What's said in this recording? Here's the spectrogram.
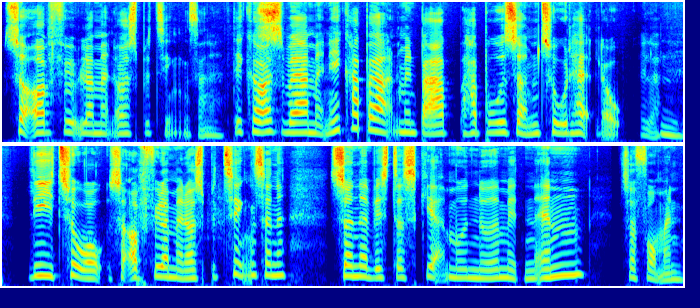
så opfylder man også betingelserne. Det kan også være, at man ikke har børn, men bare har boet sammen to og et halvt år, eller mm. lige to år, så opfylder man også betingelserne, sådan at hvis der sker mod noget med den anden, så får man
